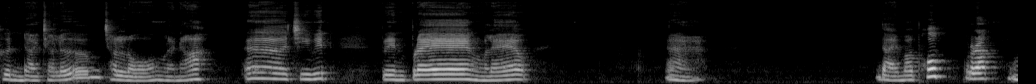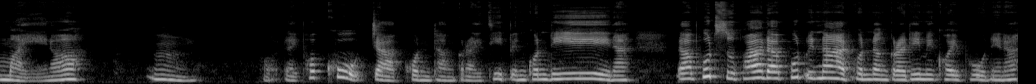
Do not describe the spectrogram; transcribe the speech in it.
ขึ้นได้เฉลิมฉลองเลยนะเออชีวิตเปลี่ยนแปลงแล้วอ่าได้มาพบรักใหม่เนาะอืม ก็ได้พบคู่จากคนทางไกลที่เป็นคนดีนะดาวพุธสุภาดาวพุธวินาศคนทางไกลที่ไม่ค่อยพูดเนี่ยนะ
